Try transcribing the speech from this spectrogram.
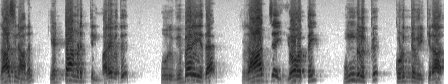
ராசிநாதன் எட்டாம் இடத்தில் மறைவது ஒரு விபரீத ராஜ யோகத்தை உங்களுக்கு கொடுக்கவிருக்கிறார்.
